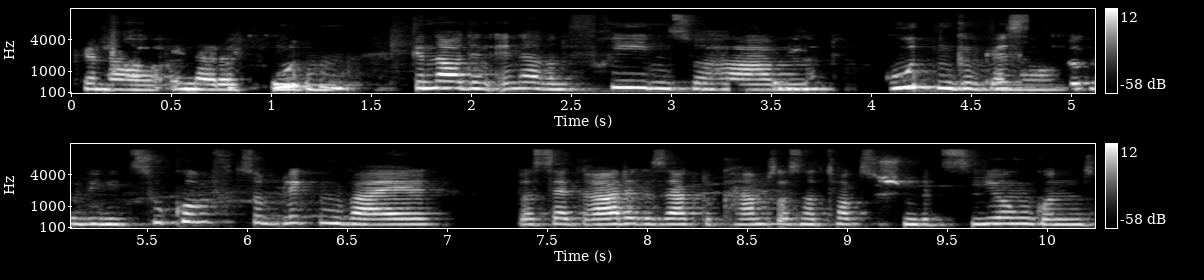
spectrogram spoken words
genau, innere Frieden. genau, den inneren Frieden zu haben, guten Gewissen genau. irgendwie in die Zukunft zu blicken, weil du hast ja gerade gesagt, du kamst aus einer toxischen Beziehung und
